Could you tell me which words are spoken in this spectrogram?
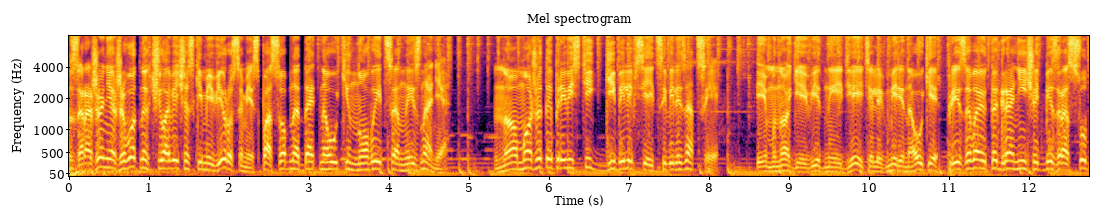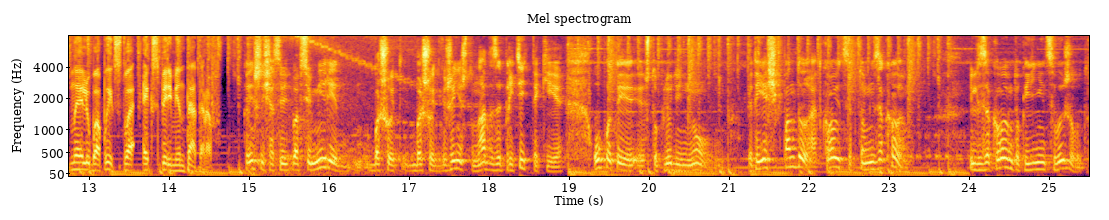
Заражение животных человеческими вирусами способно дать науке новые ценные знания. Но может и привести к гибели всей цивилизации. И многие видные деятели в мире науки призывают ограничить безрассудное любопытство экспериментаторов. Конечно, сейчас во всем мире большое, большое движение, что надо запретить такие опыты, чтобы люди, ну, это ящик Пандоры, откроется, потом не закроем. Или закроем, только единицы выживут.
